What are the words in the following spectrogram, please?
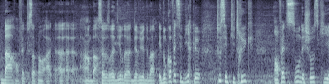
bar en fait tout simplement, un bar, ça voudrait dire de- dérivé de bar. Et donc en fait c'est dire que tous ces petits trucs en fait sont des choses qui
